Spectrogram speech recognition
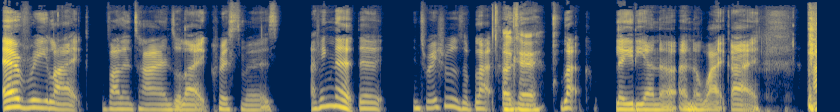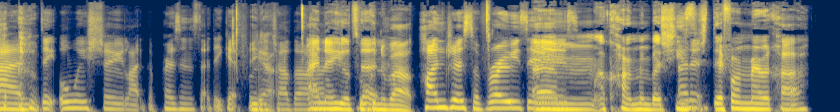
every like Valentine's or like Christmas, I think that the interracial is a black Okay. black lady and a and a white guy, and they always show like the presents that they get for Yeah. each other. I know you're talking about. hundreds of roses. Um, I can't remember. She's they're from America.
